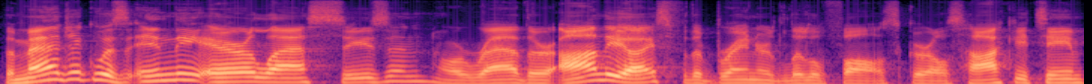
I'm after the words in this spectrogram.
The magic was in the air last season, or rather on the ice for the Brainerd Little Falls girls hockey team,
